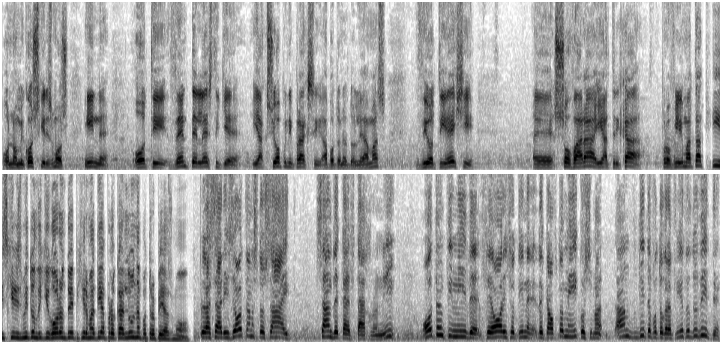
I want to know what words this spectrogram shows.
Ο νομικός ισχυρισμός είναι ότι δεν τελέστηκε η αξιόπινη πράξη από τον εντολέα μας, διότι έχει ε, σοβαρά ιατρικά προβλήματα. Οι ισχυρισμοί των δικηγόρων του επιχειρηματία προκαλούν αποτροπιασμό. Πλασαριζόταν στο site σαν 17χρονη. Όταν την είδε, θεώρησε ότι είναι 18 με 20. Μα αν δείτε φωτογραφία, θα το δείτε.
